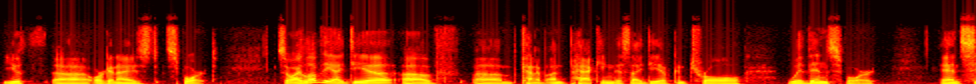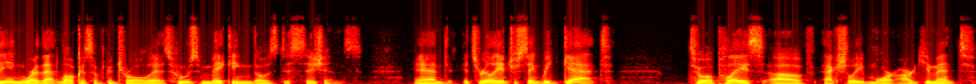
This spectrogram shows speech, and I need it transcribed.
youth uh, organized sport. So I love the idea of um, kind of unpacking this idea of control within sport and seeing where that locus of control is. Who's making those decisions? And it's really interesting. We get to a place of actually more argument,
